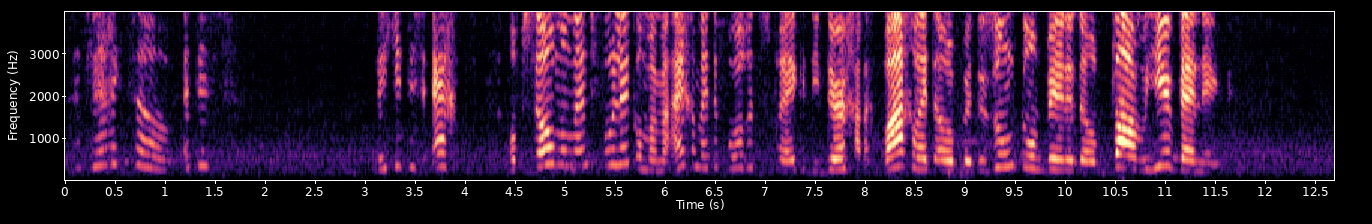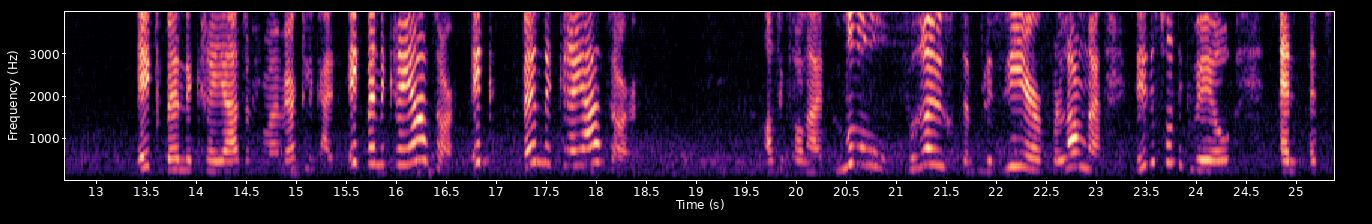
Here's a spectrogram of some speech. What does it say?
Het werkt zo. Het is, weet je, het is echt, op zo'n moment voel ik, om met mijn eigen metaforen te spreken, die deur gaat echt wagenwijd open. De zon komt binnen, zo bam, hier ben ik. Ik ben de creator van mijn werkelijkheid. Ik ben de creator. Ik ben de creator. Als ik vanuit lol, vreugde, plezier, verlangen, dit is wat ik wil. En het,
